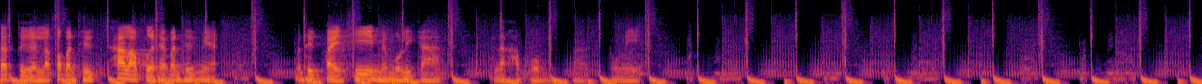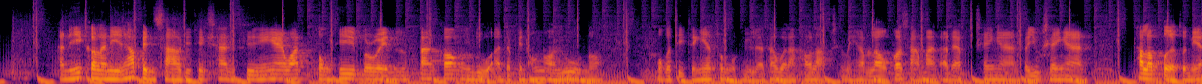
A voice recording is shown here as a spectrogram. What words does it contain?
จะเตือนแล้วก็บันทึก ถ้าเราเปิดให้บันทึกเนี่ย บันทึกไปที่ memory card นะครับผมตรงนี้ อันนี้กรณีถ้าเป็น sound detection คือง่ายๆว่าตรงที่บริเวณตั้งกล้องอยู่อาจจะเป็นห้องนอนลูกเนาะปกติจะเงียบสงบอยู่แล้วถ้าเวลาเขาหลับใช่ไหมครับเราก็สามารถ adapt ใช้งานประยุกต์ใช้งาน ถ้าเราเปิดตัวนี้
